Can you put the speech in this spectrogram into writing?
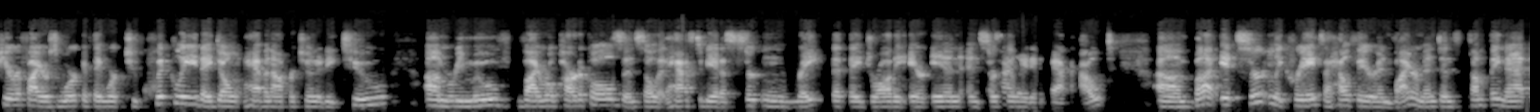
purifiers work. If they work too quickly, they don't have an opportunity to um, remove viral particles, and so it has to be at a certain rate that they draw the air in and circulate it back out. Um, but it certainly creates a healthier environment and something that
